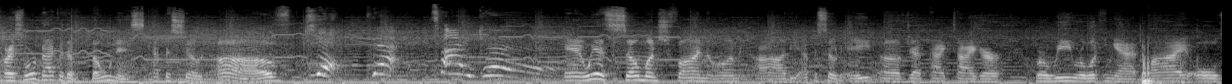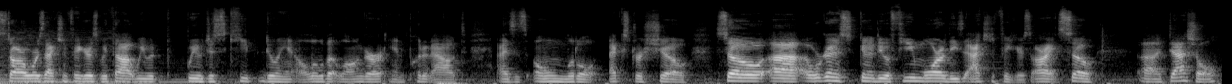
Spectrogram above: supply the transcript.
All right, so we're back with a bonus episode of, Jetpack Tiger! and we had so much fun on uh, the episode eight of Jetpack Tiger, where we were looking at my old Star Wars action figures. We thought we would we would just keep doing it a little bit longer and put it out as its own little extra show. So uh, we're gonna gonna do a few more of these action figures. All right, so uh, Dashiell.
